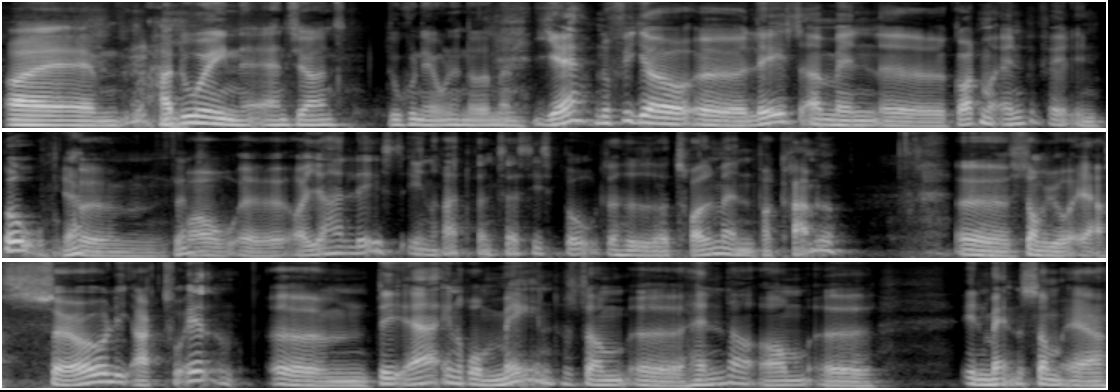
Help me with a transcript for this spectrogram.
Og øh, har du en, Hans Jørgen? du kunne nævne noget, man... Ja, nu fik jeg jo øh, læst, at man øh, godt må anbefale en bog. Ja, øhm, og, øh, og jeg har læst en ret fantastisk bog, der hedder Troldmanden fra Kreml, øh, som jo er sørgelig aktuel. Øh, det er en roman, som øh, handler om... Øh, en mand, som er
